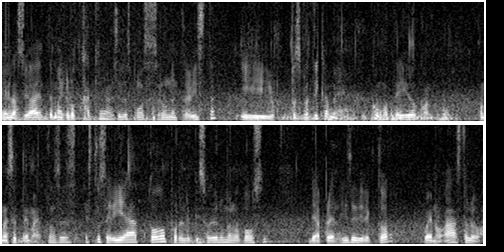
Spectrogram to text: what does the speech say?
en la ciudad en tema de growth hacking, a ver si les podemos hacer una entrevista y pues platícame cómo te ha ido con con ese tema. Entonces, esto sería todo por el episodio número 12 de Aprendiz de Director. Bueno, hasta luego.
